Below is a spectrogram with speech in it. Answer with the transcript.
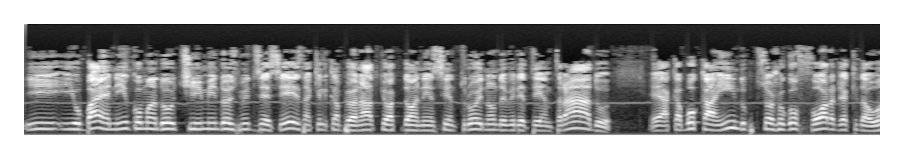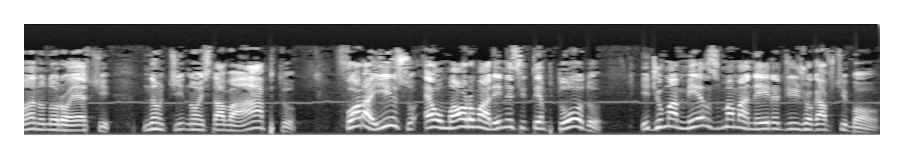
e, e, o Baianinho comandou o time em 2016, naquele campeonato que o Aquidauanense entrou e não deveria ter entrado, é, acabou caindo porque só jogou fora de Aquidauana, o Noroeste não, não estava apto. Fora isso, é o Mauro Marino esse tempo todo e de uma mesma maneira de jogar futebol.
